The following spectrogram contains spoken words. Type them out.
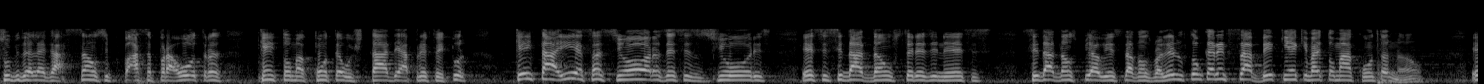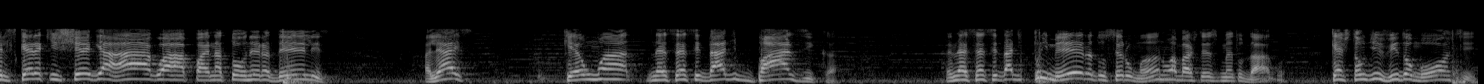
subdelegação, se passa para outra, quem toma conta é o Estado, é a Prefeitura. Quem está aí, essas senhoras, esses senhores, esses cidadãos teresinenses, cidadãos piauienses, cidadãos brasileiros, não estão querendo saber quem é que vai tomar conta, não. Eles querem que chegue a água, rapaz, na torneira deles. Aliás, que é uma necessidade básica. É necessidade primeira do ser humano o abastecimento d'água. Questão de vida ou morte.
